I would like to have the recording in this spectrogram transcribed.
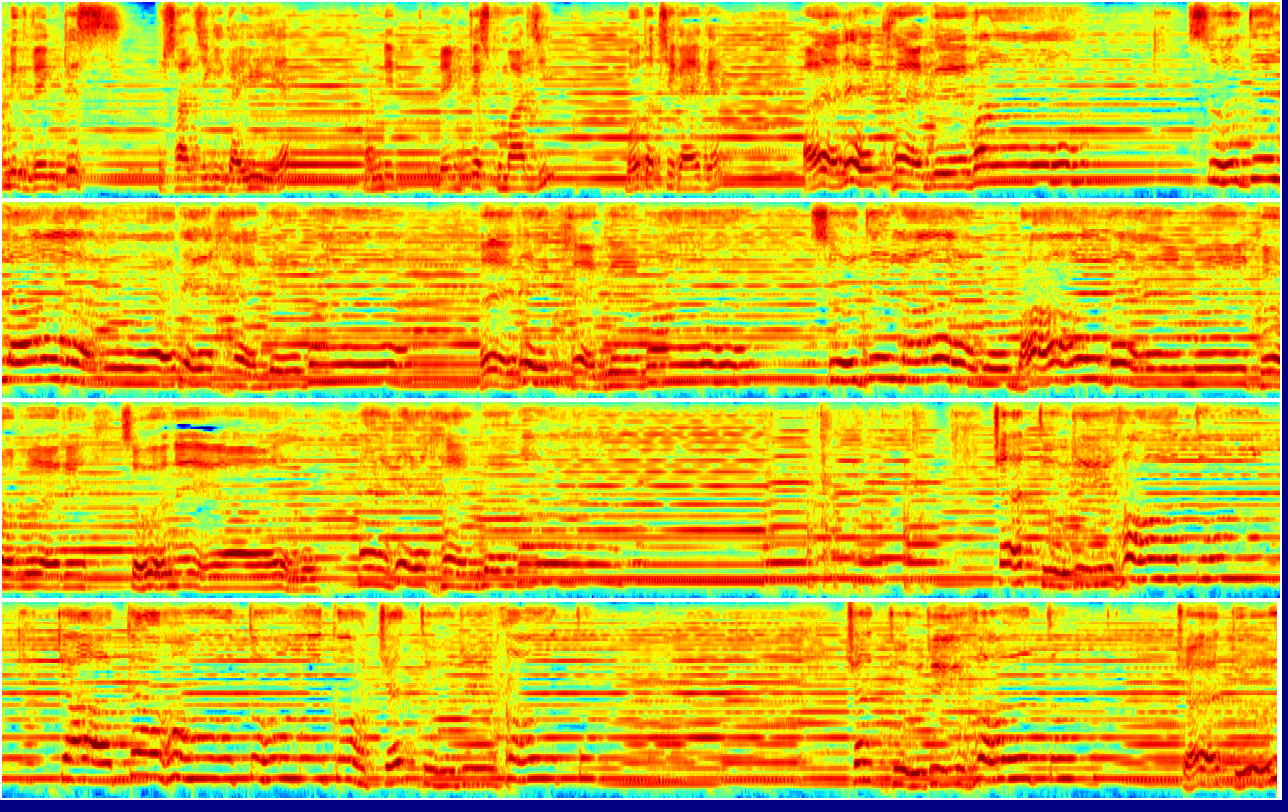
पंडित वेंकटेश प्रसाद जी की गाई हुई है। पंडित वेंकटेश कुमार जी, बहुत अच्छे गायक हैं। अरे खगवा सुध लाओ अरे खगवा अरे खगवा सुध लाओ बालम खबर सुन आओ, अरे खगवा चतुर चतुर हो तुम चतुर हो तुम चतुर।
